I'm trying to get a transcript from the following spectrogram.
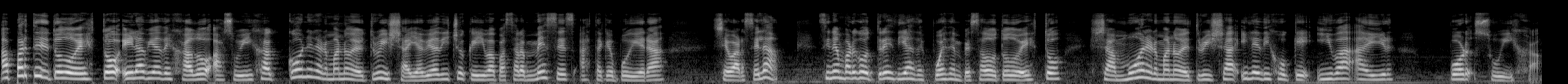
aparte de todo esto, él había dejado a su hija con el hermano de Trisha y había dicho que iba a pasar meses hasta que pudiera llevársela. Sin embargo, tres días después de empezado todo esto, llamó al hermano de Trisha y le dijo que iba a ir por su hija.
